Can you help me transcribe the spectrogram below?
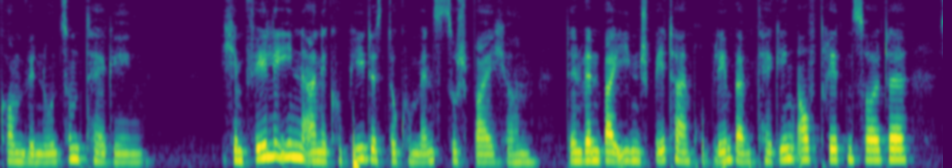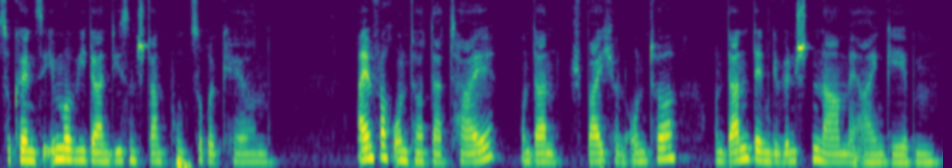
kommen wir nun zum Tagging. Ich empfehle Ihnen, eine Kopie des Dokuments zu speichern, denn wenn bei Ihnen später ein Problem beim Tagging auftreten sollte, so können Sie immer wieder an diesen Standpunkt zurückkehren. Einfach unter Datei und dann Speichern unter und dann den gewünschten Namen eingeben.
